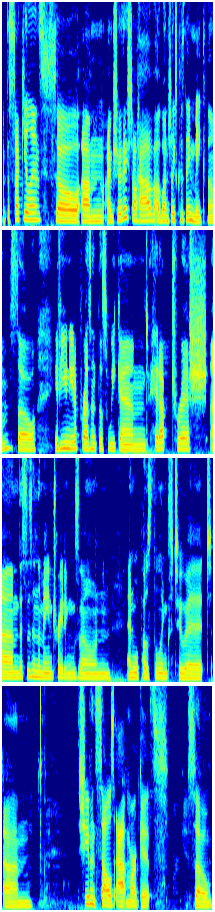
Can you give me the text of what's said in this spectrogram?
with the succulents. So um, I'm sure they still have a bunch of these because they make them. So if you need a present this weekend, hit up Trish. Um, this is in the main trading zone, and we'll post the links to it. Um, she even sells at markets, so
